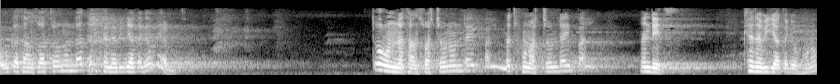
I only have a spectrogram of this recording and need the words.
እውቀት አንሷቸው ነው እንዳትል ከነቢይ አጠገብ ነው ያሉት። ጥሩነት አንሷቸው ነው እንዳይባል፣ መጥፎ እንዳይባል እንዴት ከነቢይ አጠገብ ሆነው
